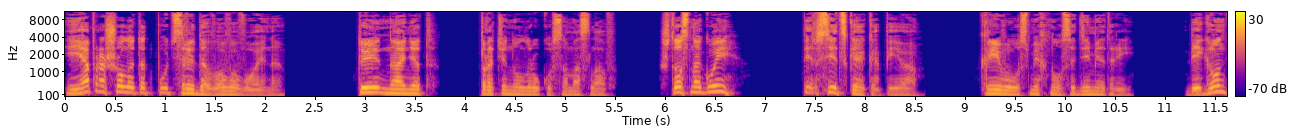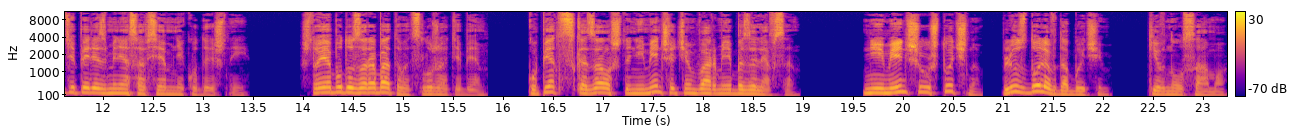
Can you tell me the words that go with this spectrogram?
И я прошел этот путь с рядового воина. — Ты нанят, — протянул руку Самослав. — Что с ногой? — Персидское копье. Криво усмехнулся Дмитрий. — Бегун теперь из меня совсем никудышный. Что я буду зарабатывать, служа тебе? Купец сказал, что не меньше, чем в армии Базилевса. — Не меньше уж точно, плюс доля в добыче, — кивнул Само.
